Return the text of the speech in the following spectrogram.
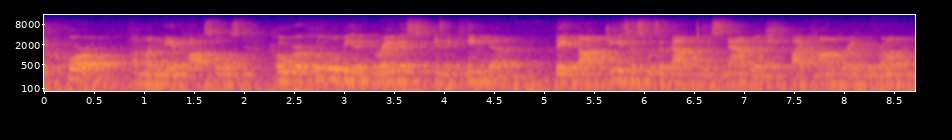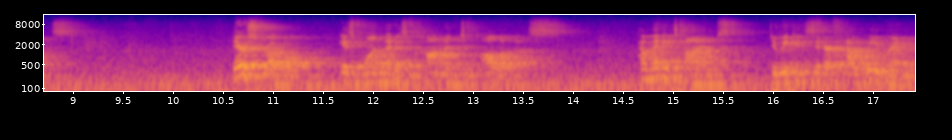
a quarrel among the apostles over who will be the greatest in the kingdom they thought Jesus was about to establish by conquering the Romans. Their struggle is one that is common to all of us. How many times do we consider how we rank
